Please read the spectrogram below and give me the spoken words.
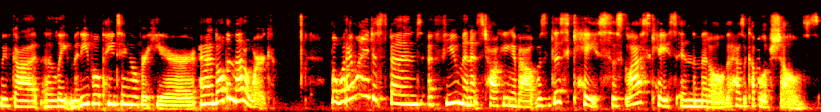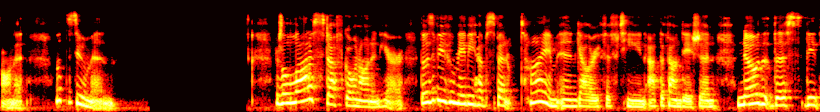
We've got a late medieval painting over here and all the metalwork. But what I wanted to spend a few minutes talking about was this case, this glass case in the middle that has a couple of shelves on it. Let's zoom in. There's a lot of stuff going on in here. Those of you who maybe have spent time in Gallery 15 at the foundation know that this the,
